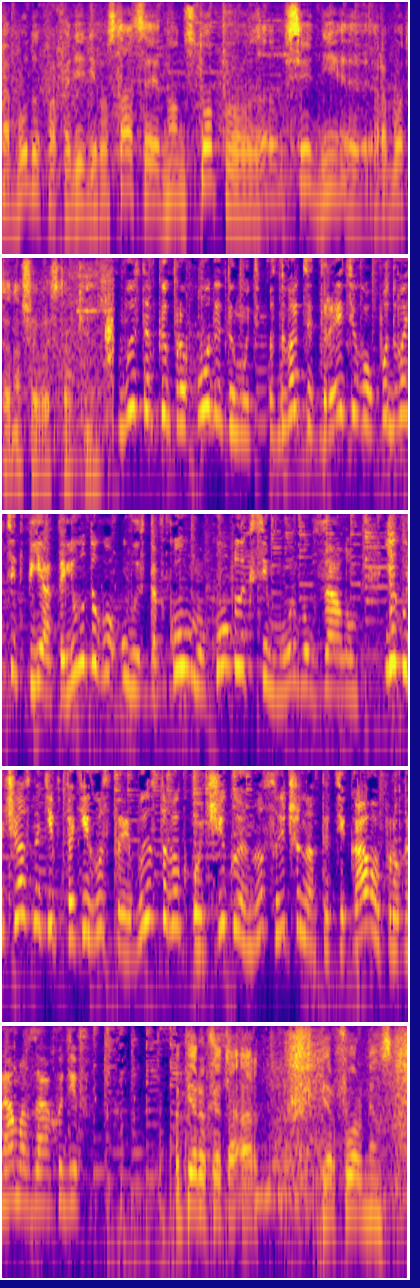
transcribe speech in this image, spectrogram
э, будут проходить дегустации нон-стоп за все дни э, работы нашей выставки. Виставки проходитимуть з 23 по 25 лютого у виставковому комплексі Мурвокзалу. Як учасників, так і гостей виставок очікує насичена та цікава програма заходів. Во-первых, это арт-перформанс э,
